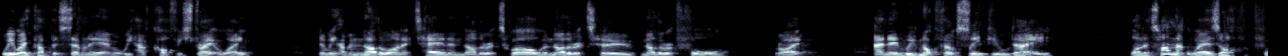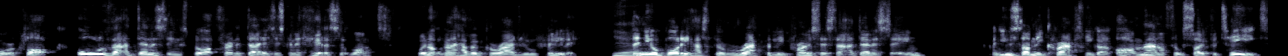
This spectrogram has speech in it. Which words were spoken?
we wake up at 7 a.m. and we have coffee straight away, then we have another one at 10, another at 12, another at 2, another at 4, right? And then we've not felt sleepy all day. By the time that wears off at 4 o'clock, all of that adenosine that's built up throughout the day is just going to hit us at once. We're not going to have a gradual feeling. Yeah. Then your body has to rapidly process that adenosine, and you suddenly crash and you go, "Oh man, I feel so fatigued."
